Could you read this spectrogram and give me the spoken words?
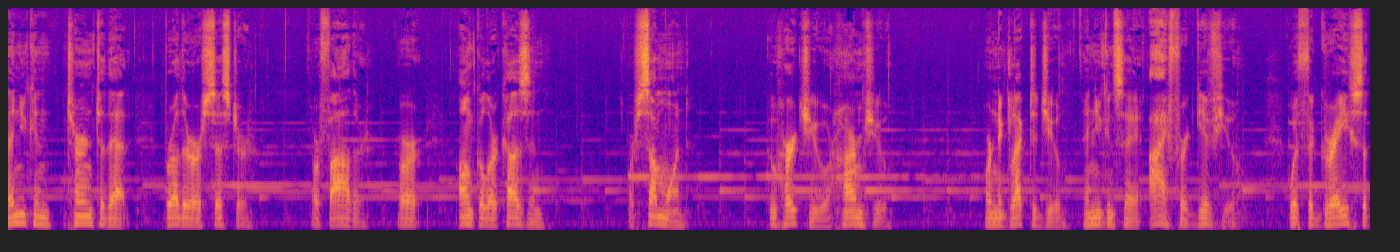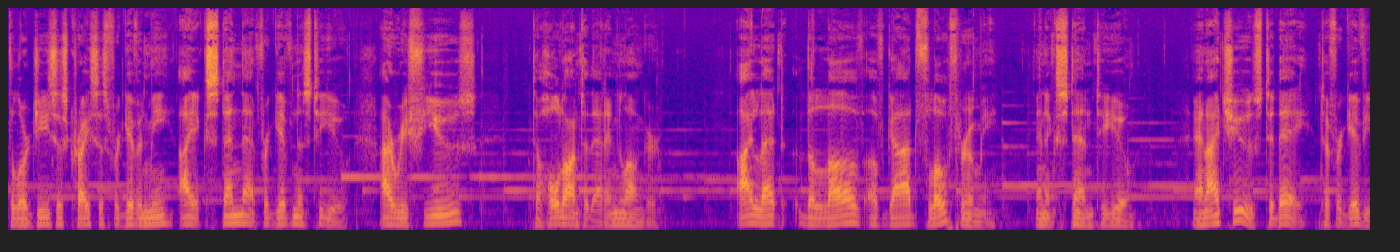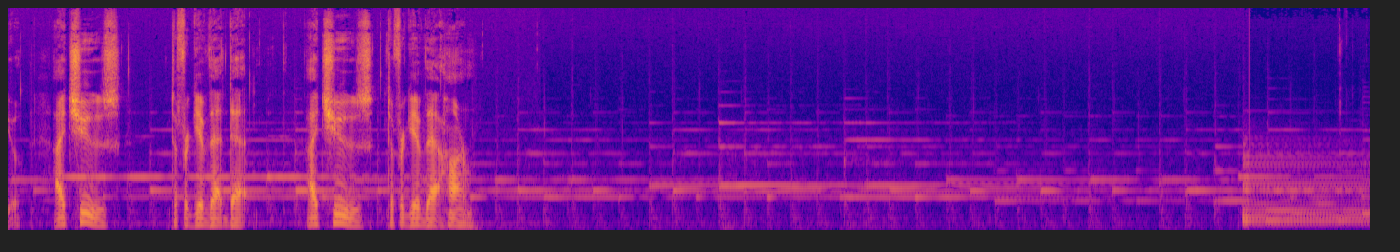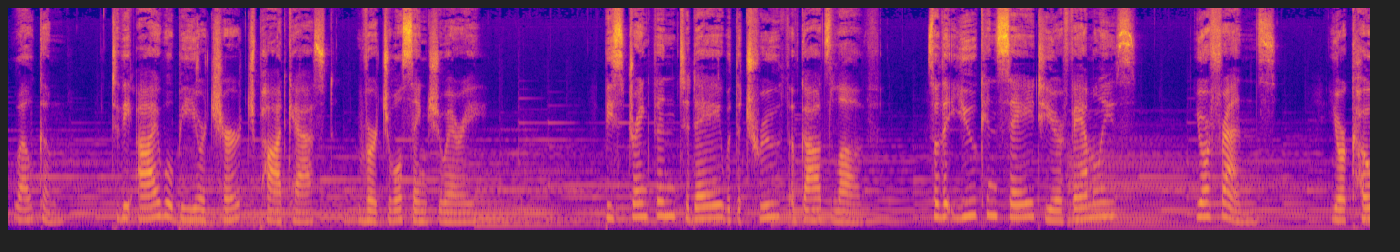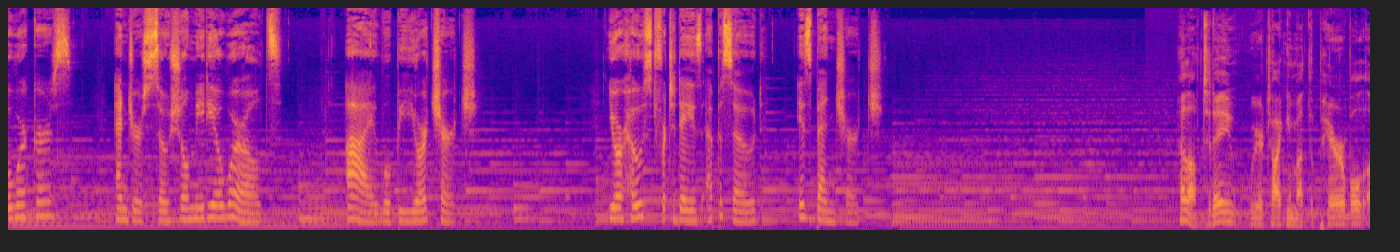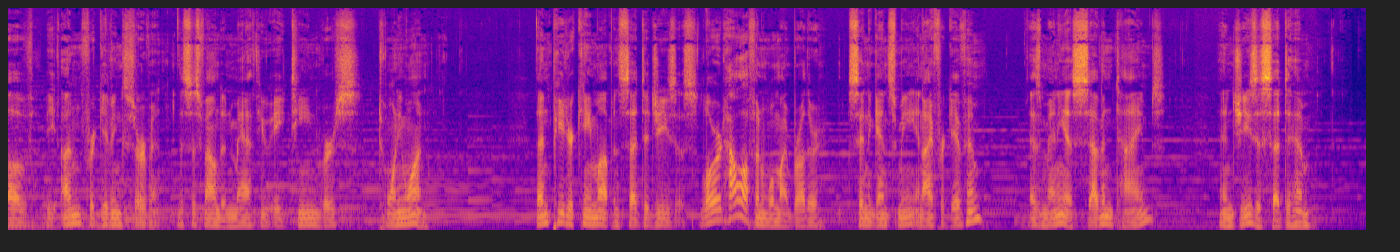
then you can turn to that brother or sister or father or uncle or cousin or someone who hurt you or harmed you or neglected you, and you can say, I forgive you. With the grace that the Lord Jesus Christ has forgiven me, I extend that forgiveness to you. I refuse to hold on to that any longer. I let the love of God flow through me and extend to you. And I choose today to forgive you. I choose to forgive that debt. I choose to forgive that harm. Welcome to the I Will Be Your Church podcast virtual sanctuary. Be strengthened today with the truth of God's love so that you can say to your families, your friends, your coworkers, and your social media worlds, I will be your church. Your host for today's episode is Ben Church. Hello, today we are talking about the parable of the unforgiving servant. This is found in Matthew 18, verse 21. Then Peter came up and said to Jesus, Lord, how often will my brother sin against me and I forgive him? As many as seven times? And Jesus said to him,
